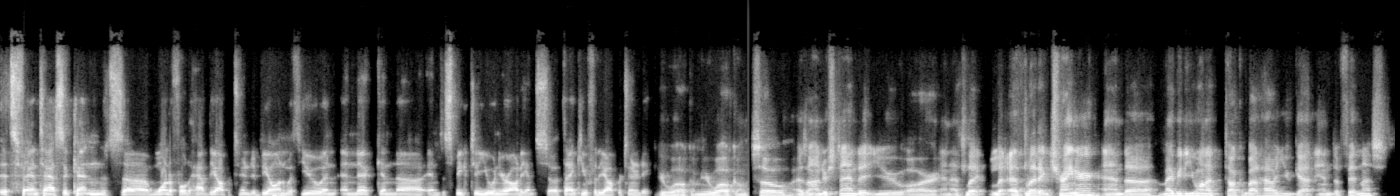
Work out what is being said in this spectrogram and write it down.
It's fantastic, Kenton. It's uh, wonderful to have the opportunity to be on with you and, and Nick and uh, and to speak to you and your audience. So thank you for the opportunity. You're welcome. You're welcome. So as I understand it, you are an athletic athletic trainer, and uh, maybe do you want to talk about how you got into fitness?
